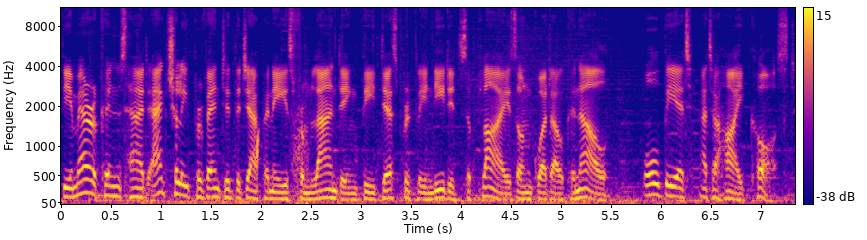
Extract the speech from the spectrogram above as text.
the Americans had actually prevented the Japanese from landing the desperately needed supplies on Guadalcanal, albeit at a high cost.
